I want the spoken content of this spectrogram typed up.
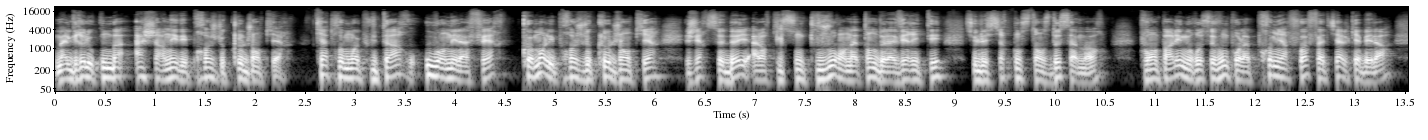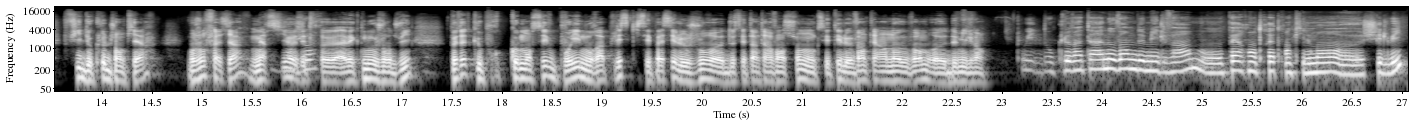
malgré le combat acharné des proches de Claude Jean-Pierre. Quatre mois plus tard, où en est l'affaire? Comment les proches de Claude Jean-Pierre gèrent ce deuil alors qu'ils sont toujours en attente de la vérité sur les circonstances de sa mort? Pour en parler, nous recevons pour la première fois Fatia Alcabella, fille de Claude Jean-Pierre. Bonjour Fatia, merci euh, d'être euh, avec nous aujourd'hui. Peut-être que pour commencer, vous pourriez nous rappeler ce qui s'est passé le jour euh, de cette intervention, donc c'était le 21 novembre 2020. Oui, donc le 21 novembre 2020, mon père rentrait tranquillement euh, chez lui,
